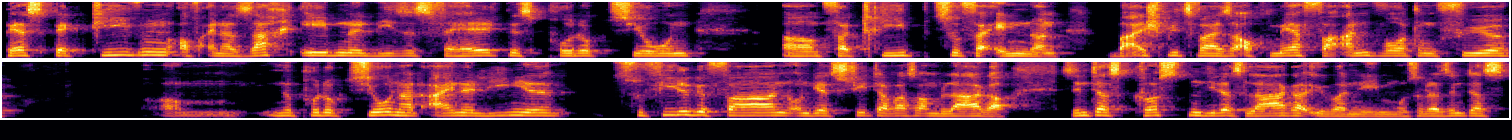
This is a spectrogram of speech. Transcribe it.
Perspektiven auf einer Sachebene dieses Verhältnis Produktion, äh, Vertrieb zu verändern? Beispielsweise auch mehr Verantwortung für ähm, eine Produktion hat eine Linie zu viel gefahren und jetzt steht da was am Lager. Sind das Kosten, die das Lager übernehmen muss oder sind das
